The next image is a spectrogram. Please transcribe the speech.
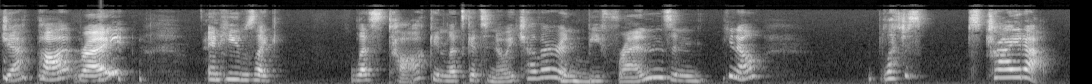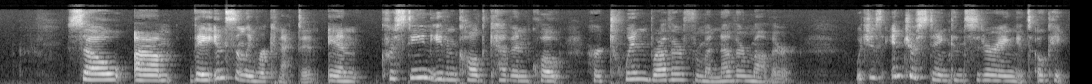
jackpot, right? And he was like, let's talk and let's get to know each other and be friends and, you know, let's just, just try it out. So um, they instantly were connected, and Christine even called Kevin, quote, her twin brother from another mother, which is interesting considering it's okay,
